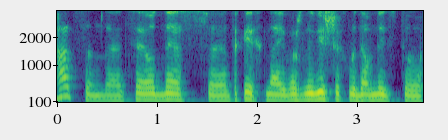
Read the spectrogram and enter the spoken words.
Гадсен. Е, Це одне з е, таких найважливіших видавництв е,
